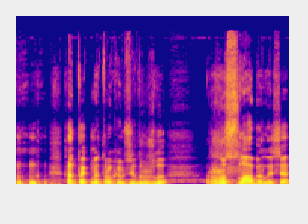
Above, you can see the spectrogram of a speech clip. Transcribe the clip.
А так ми трохи всі дружно розслабилися.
